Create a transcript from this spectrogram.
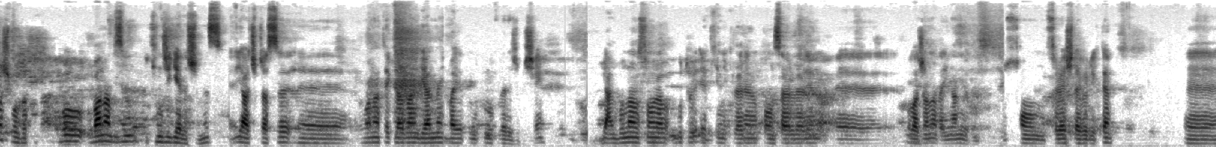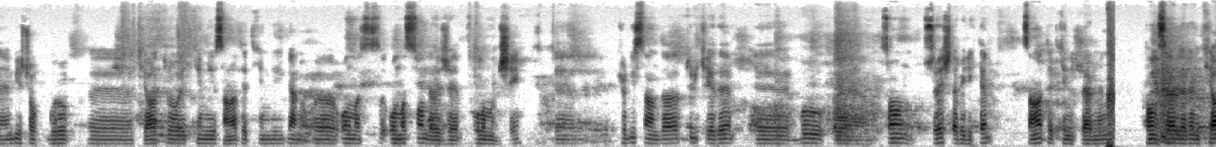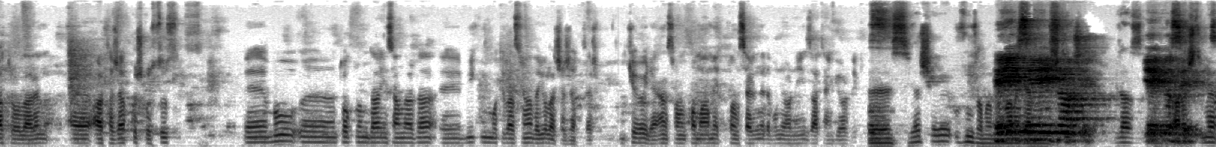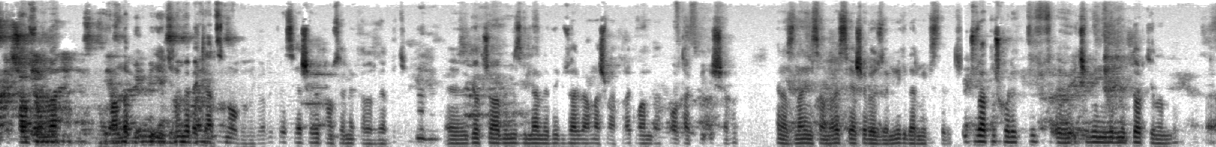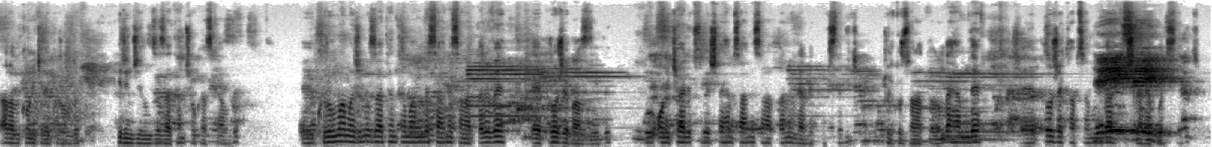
Hoş bulduk. Bu Van'a bizim ikinci gelişimiz. Ya açıkçası e, Van'a tekrardan gelmek gayet mutluluk verici bir şey. Yani bundan sonra bu tür etkinliklerin, konserlerin e, olacağına da inanıyorum. Son süreçle birlikte e, birçok grup, e, tiyatro etkinliği, sanat etkinliği yani e, olması olması son derece olumlu bir şey. Kürdistan'da, Türkiye'de bu son süreçle birlikte sanat etkinliklerinin, konserlerin, tiyatroların e, artacak kuşkusuz. E, bu e, toplumda, insanlarda e, büyük bir motivasyona da yol açacaktır. Ki öyle. En son Koma Ahmet konserinde de bunu örneğini zaten gördük. Ee, siyah şehre uzun zamandır bana gelmişti. Biraz e, araştırma yaptıktan sonra e, Van'da büyük bir ilginin ve beklentisinin olduğunu gördük ve siyah şehre konserine karar verdik. Ee, Gökçe abimiz Gillen'le de güzel bir anlaşma yaparak Van'da ortak bir iş yapıp en azından insanlara siyah özlemini gidermek istedik. 360 kolektif e, 2024 yılında e, Aralık 12'de kuruldu. Birinci yılımıza zaten çok az kaldı. E, kurulma amacımız zaten tamamıyla sahne sanatları ve e, proje bazlıydı. Bu 12 aylık süreçte hem sahne sanatlarını ilerletmek istedik, kültür sanatlarında hem de e, proje kapsamında işler yapmak istedik.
